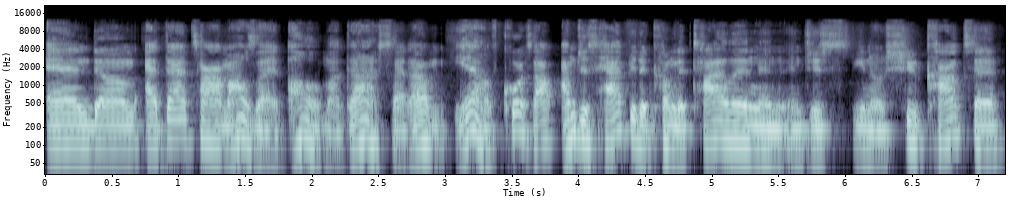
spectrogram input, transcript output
And um, at that time, I was like, oh my gosh, like I'm, yeah, of course, I, am just happy to come to Thailand and, and just, you know, shoot content.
